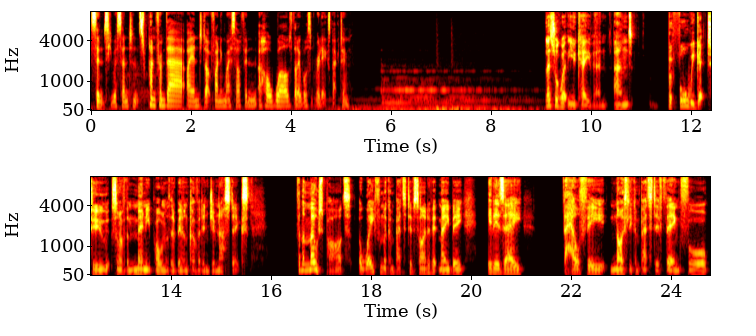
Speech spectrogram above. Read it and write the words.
since he was sentenced. And from there, I ended up finding myself in a whole world that I wasn't really expecting. Let's talk about the UK then. And before we get to some of the many problems that have been uncovered in gymnastics, for the most part, away from the competitive side of it, maybe it is a healthy, nicely competitive thing for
